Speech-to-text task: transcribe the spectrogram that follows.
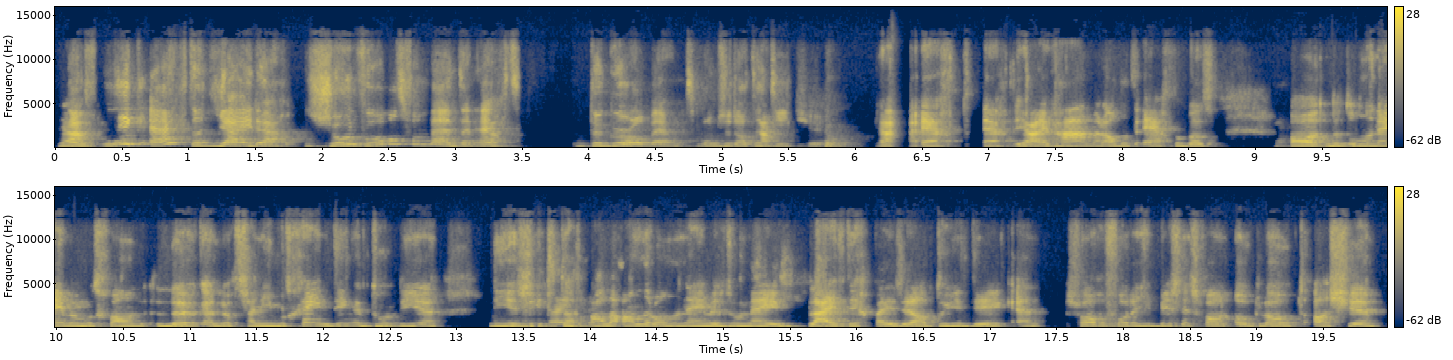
Ja. Dan vind ik echt dat jij daar zo'n voorbeeld van bent. En echt de girl bent, om ze dat te ja. teachen. Ja, echt, echt. Ja, ik hamer altijd echt op dat, oh, dat ondernemen moet gewoon leuk en lucht zijn. Je moet geen dingen doen die je, die je ziet dat alle andere ondernemers doen. Nee, blijf dicht bij jezelf, doe je dik en zorg ervoor dat je business gewoon ook loopt als je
